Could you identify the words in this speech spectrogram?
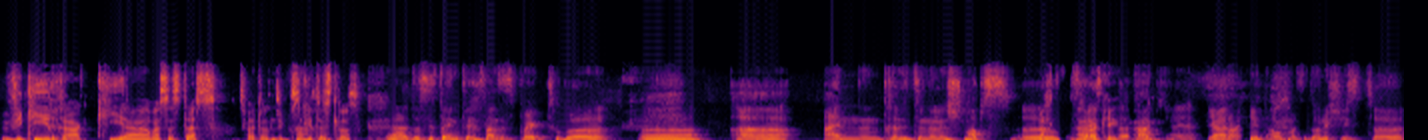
Wikirakia, was ist das? 2017 geht das los? Ja, das ist ein interessantes Projekt über äh, äh, einen traditionellen Schnaps. Äh, Ach, das Haraki. Heißt, äh, Raki. Ja, ja, Raki auf Mazedonisch ist äh,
